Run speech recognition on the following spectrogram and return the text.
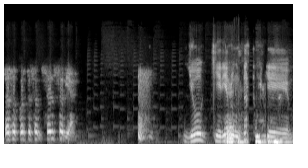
todos esos cortes son sensoriales. Yo quería preguntarte, porque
